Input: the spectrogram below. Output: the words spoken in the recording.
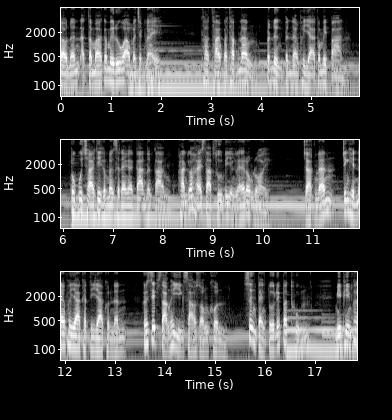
ตอนนั้นอาตมาก็ไม่รู้ว่าเอามาจากไหนท่าทางประทับนั่งประหนึ่งเป็นนางพญาก็ไม่ปาน พวกผู้ชายที่กำลังแสดงอาการต่างๆพลันก็หายสาบสูญไปอย่างไร้ร่องรอย จากนั้นจึงเห็นนางพญาคติยาคนนั้น ระซิบสั่งให้หญิงสาวสองคน ซึ่งแต่งตัวด้วยผ้าถุง มีเพียงผ้า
